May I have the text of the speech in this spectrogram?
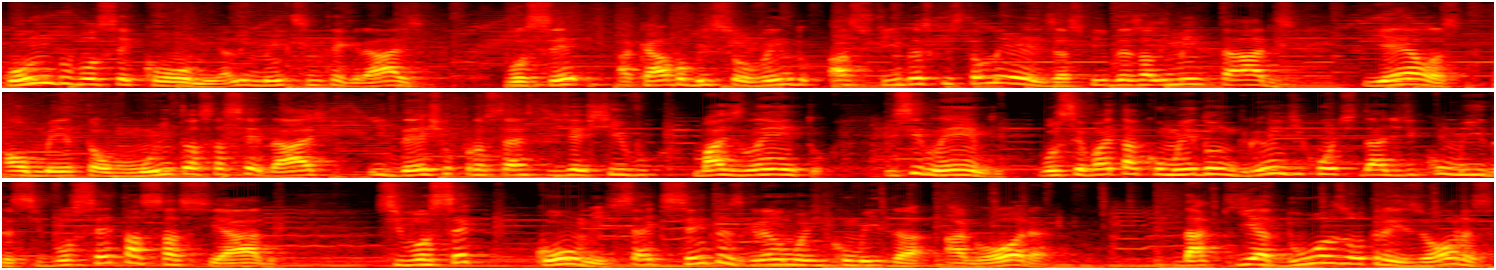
quando você come alimentos integrais, você acaba absorvendo as fibras que estão neles, as fibras alimentares, e elas aumentam muito a saciedade e deixam o processo digestivo mais lento. E se lembre, você vai estar comendo uma grande quantidade de comida. Se você está saciado, se você come 700 gramas de comida agora, daqui a duas ou três horas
